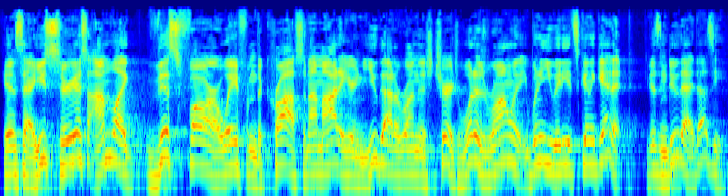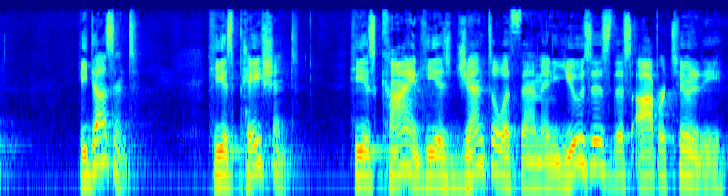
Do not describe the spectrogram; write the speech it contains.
He doesn't say, Are you serious? I'm like this far away from the cross and I'm out of here and you got to run this church. What is wrong with you? When are you idiots going to get it? He doesn't do that, does he? He doesn't. He is patient. He is kind. He is gentle with them and uses this opportunity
